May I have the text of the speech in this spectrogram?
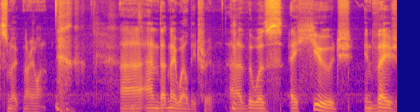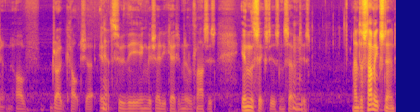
smoke marijuana. uh, and that may well be true. Uh, there was a huge invasion of drug culture Yes. into the English educated middle classes in the 60s and 70s. And to some extent,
